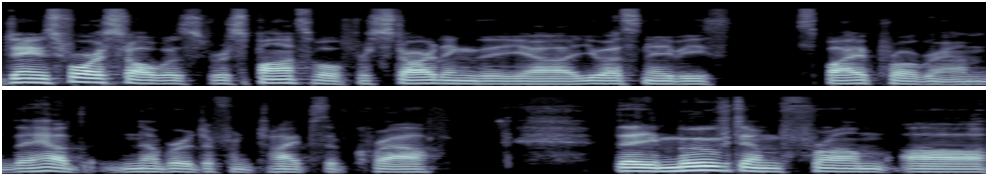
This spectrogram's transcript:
James Forrestal was responsible for starting the uh, U.S. Navy spy program. They had a number of different types of craft. They moved him from uh,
